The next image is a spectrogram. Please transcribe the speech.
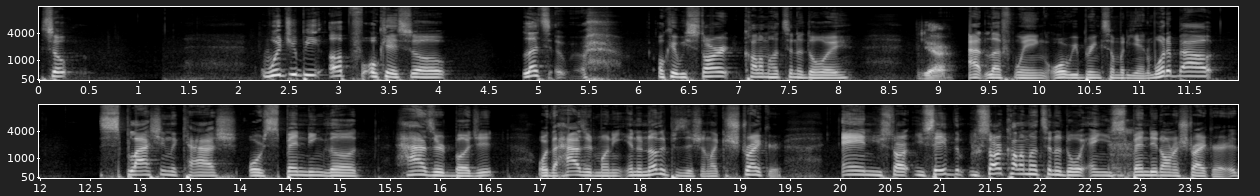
So would you be up for? Okay, so let's. Okay, we start Colin Hudson Odoi Yeah. at left wing or we bring somebody in. What about splashing the cash or spending the hazard budget or the hazard money in another position like a striker? And you start you save them you start Colin Hudson Odoi and you spend it on a striker.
